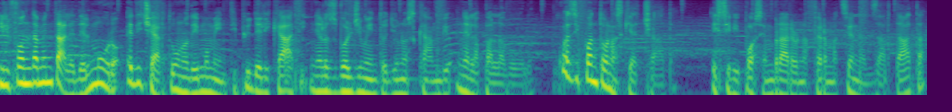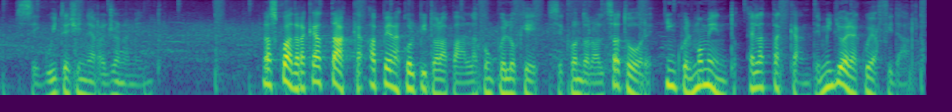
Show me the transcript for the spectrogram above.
Il fondamentale del muro è di certo uno dei momenti più delicati nello svolgimento di uno scambio nella pallavolo, quasi quanto una schiacciata, e se vi può sembrare un'affermazione azzardata, seguiteci nel ragionamento. La squadra che attacca ha appena colpito la palla con quello che, secondo l'alzatore, in quel momento è l'attaccante migliore a cui affidarla.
